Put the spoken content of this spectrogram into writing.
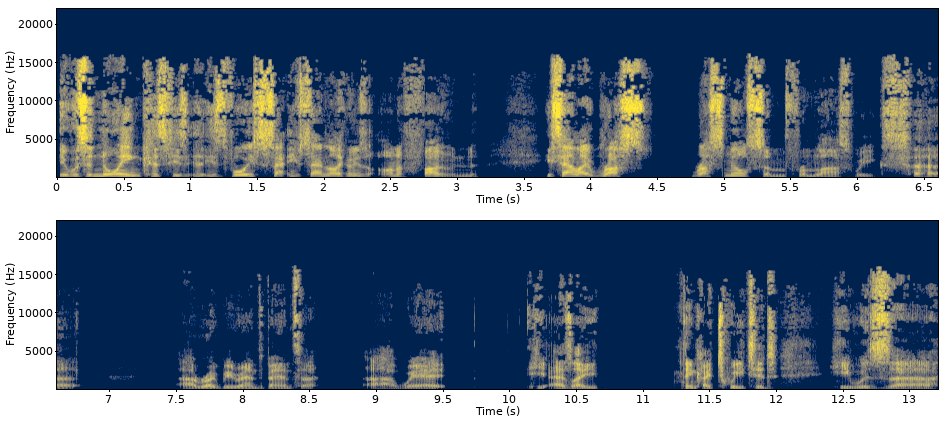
it was annoying because his his voice he sounded like he was on a phone. He sounded like Russ Russ Milsom from last week's uh, uh, Rugby Ranter Banter, uh, where he, as I think I tweeted, he was uh,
